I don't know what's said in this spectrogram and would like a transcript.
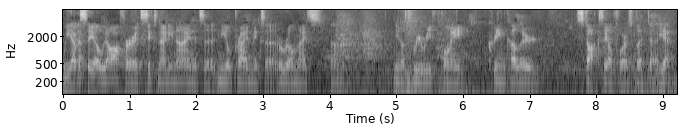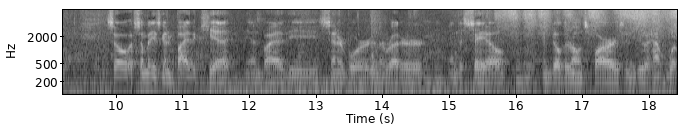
We have a sale we offer. It's six ninety nine. It's a NeilPryde makes a, a real nice, uh, you know, three reef point, cream colored stock sale for us. But uh, yeah, So if somebody's going to buy the kit and buy the center board and the rudder. And the sail and build their own spars and do it, how, what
